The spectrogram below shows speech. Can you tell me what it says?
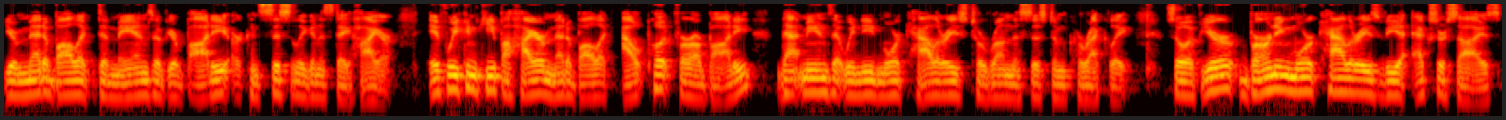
your metabolic demands of your body are consistently going to stay higher. If we can keep a higher metabolic output for our body, that means that we need more calories to run the system correctly. So if you're burning more calories via exercise,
